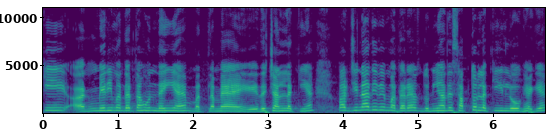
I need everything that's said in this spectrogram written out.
ਕਿ ਅ, ਮੇਰੀ ਮਦਰ ਤਾਂ ਹੁਣ ਨਹੀਂ ਹੈ ਮਤਲਬ ਮੈਂ ਇਹਦੇ ਚੰਨ ਲੱਕੀ ਹਾਂ ਪਰ ਜਿਨ੍ਹਾਂ ਦੀ ਵੀ ਮਦਰ ਹੈ ਉਸ ਦੁਨੀਆ ਦੇ ਸਭ ਤੋਂ ਲੱਕੀ ਲੋਕ ਹੈਗੇ ਆ,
